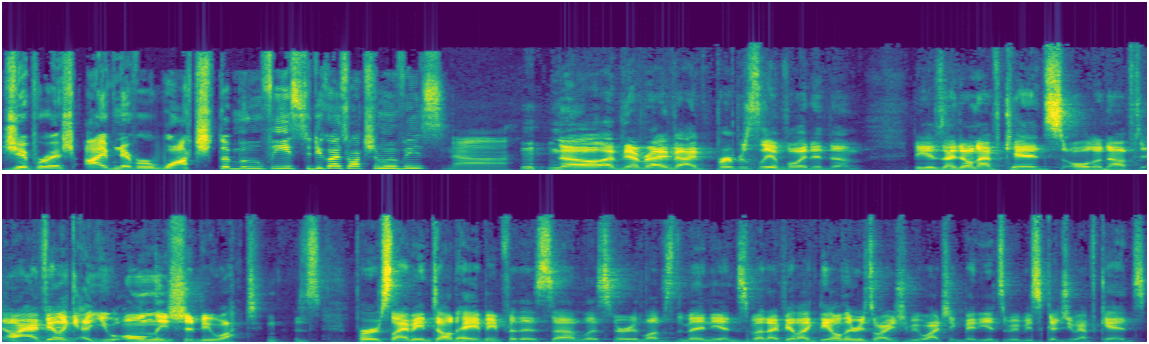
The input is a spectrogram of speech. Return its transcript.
gibberish. I've never watched the movies. Did you guys watch the movies? Nah. No, I've never. I've, I've purposely avoided them because I don't have kids old enough. To, I feel like you only should be watching this personally, I mean, don't hate me for this uh, listener who loves the Minions, but I feel like the only reason why you should be watching Minions movies is because you have kids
